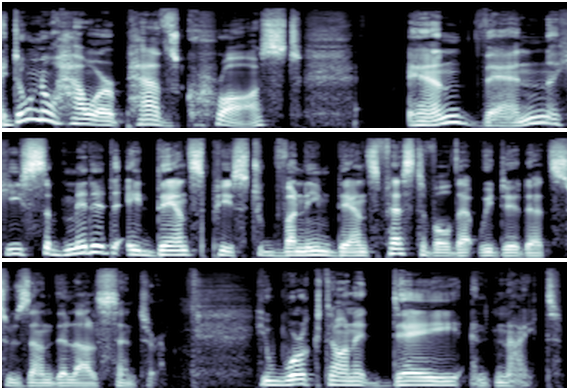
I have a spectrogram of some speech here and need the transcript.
I don't know how our paths crossed, and then he submitted a dance piece to Gvanim Dance Festival that we did at Suzanne Dalal Center. He worked on it day and night.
